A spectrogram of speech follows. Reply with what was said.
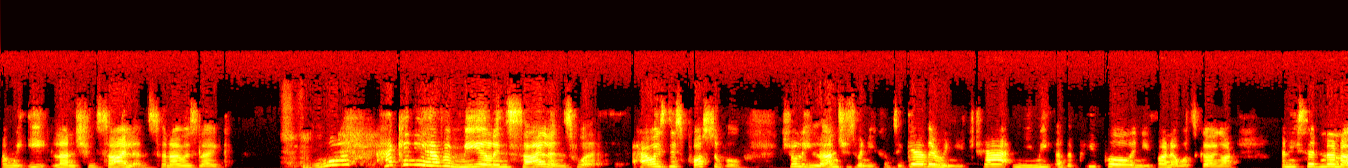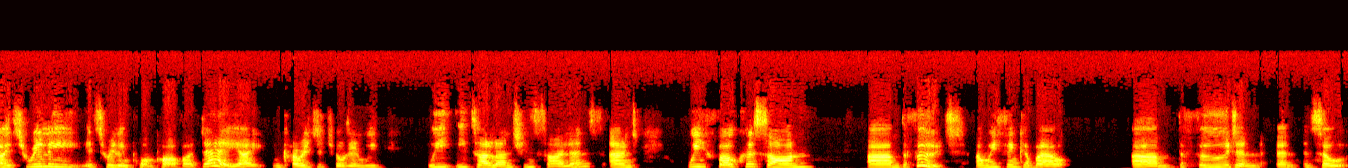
and we eat lunch in silence." And I was like, "What? How can you have a meal in silence? What? How is this possible? Surely lunch is when you come together and you chat and you meet other people and you find out what's going on." And he said, "No, no, it's really it's really important part of our day. I encourage the children. We we eat our lunch in silence and we focus on um, the food and we think about um, the food and, and and so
